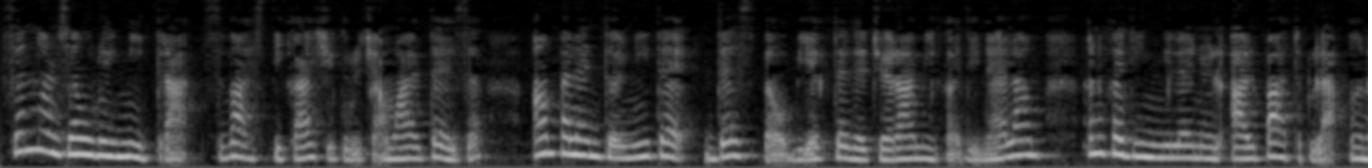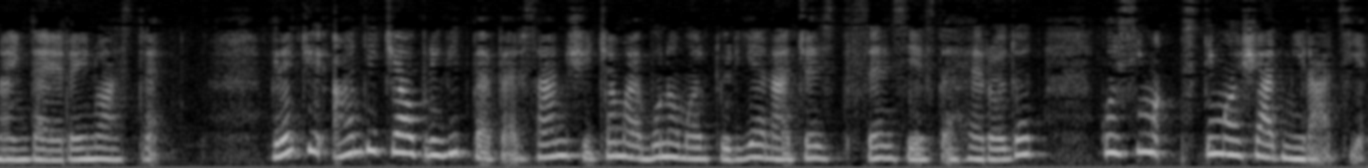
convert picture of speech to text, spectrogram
semnul zeului Mitra, svastica și crucea malteză, ambele întâlnite des pe obiecte de ceramică din Elam, încă din mileniul al patrulea, înaintea erei noastre. Grecii antici au privit pe persan și cea mai bună mărturie în acest sens este Herodot, cu stimă și admirație.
